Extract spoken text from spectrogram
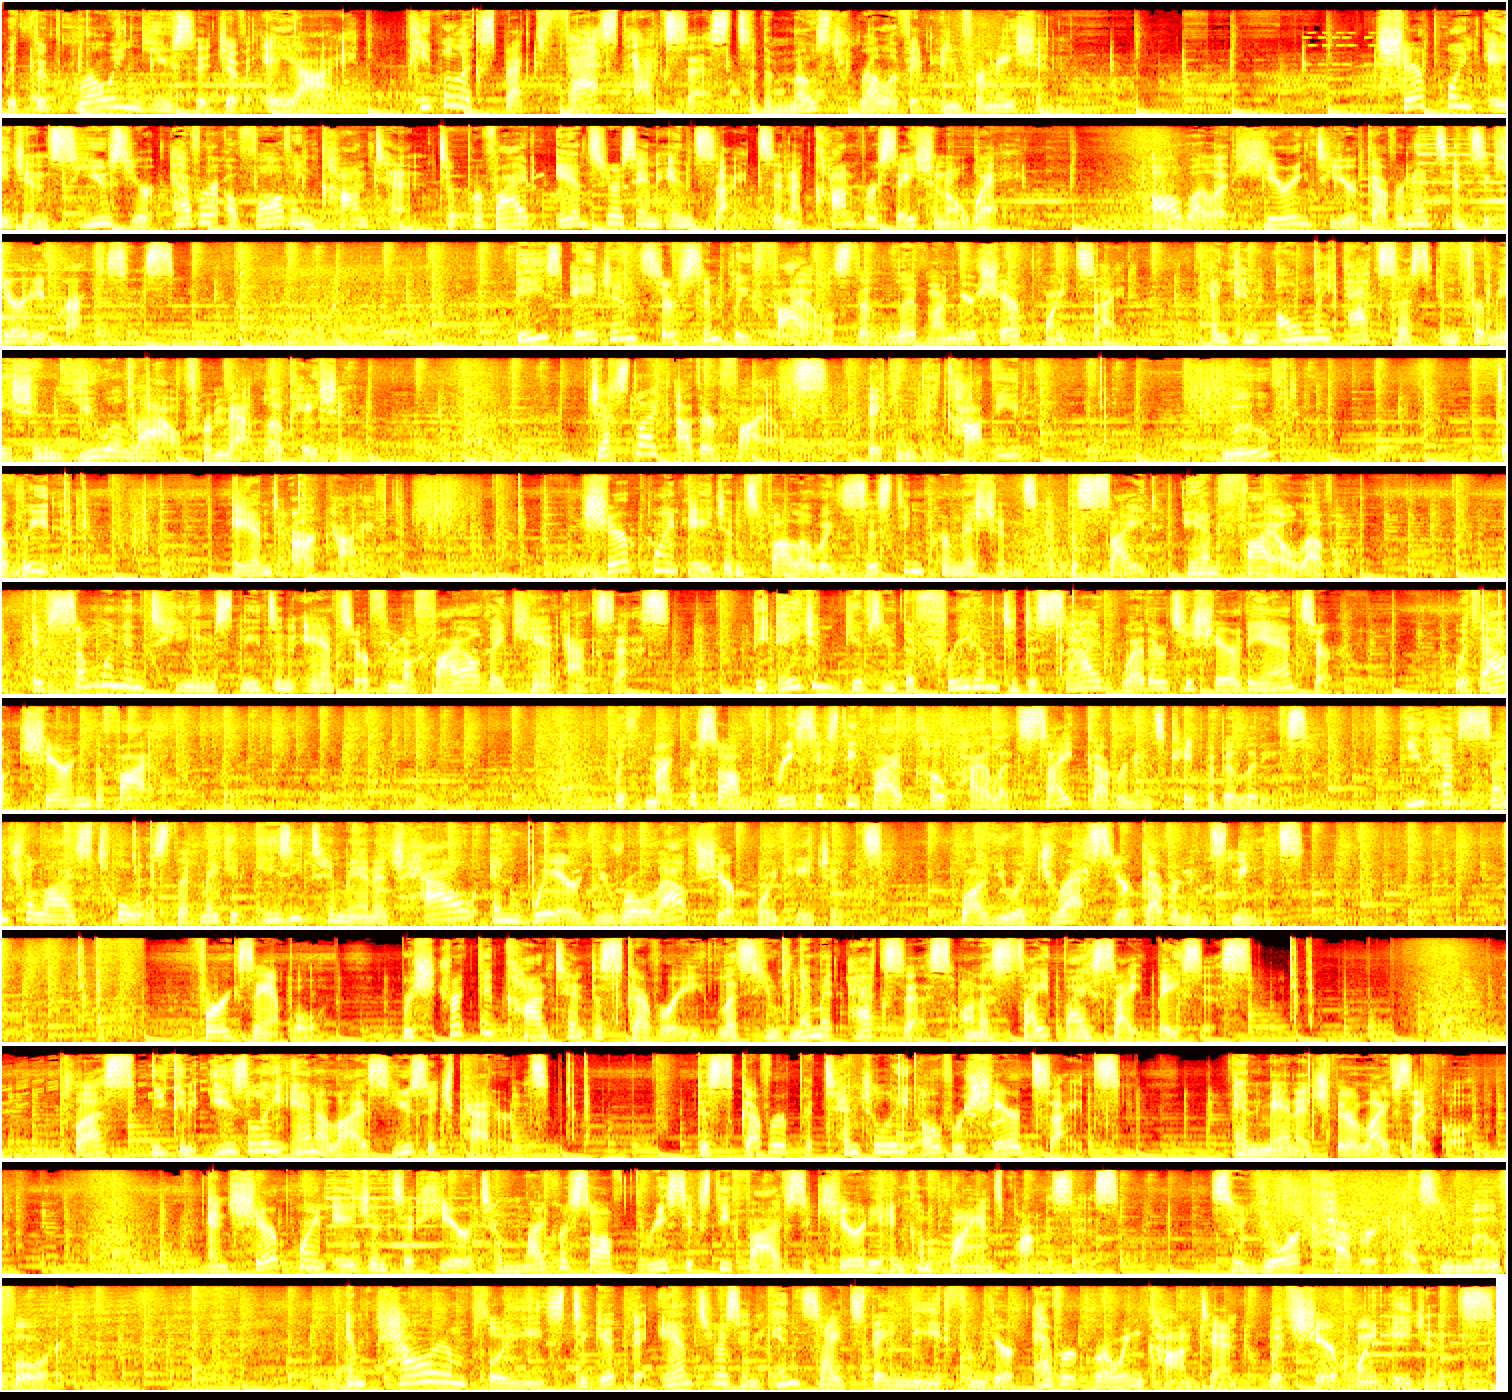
With the growing usage of AI, people expect fast access to the most relevant information. SharePoint agents use your ever evolving content to provide answers and insights in a conversational way, all while adhering to your governance and security practices. These agents are simply files that live on your SharePoint site and can only access information you allow from that location. Just like other files, they can be copied, moved, deleted, and archived. SharePoint agents follow existing permissions at the site and file level. If someone in Teams needs an answer from a file they can't access, the agent gives you the freedom to decide whether to share the answer without sharing the file. With Microsoft 365 Copilot site governance capabilities, you have centralized tools that make it easy to manage how and where you roll out SharePoint agents while you address your governance needs. For example, restricted content discovery lets you limit access on a site by site basis. Plus, you can easily analyze usage patterns, discover potentially overshared sites, and manage their lifecycle. And SharePoint agents adhere to Microsoft 365 security and compliance promises, so you're covered as you move forward. Empower employees to get the answers and insights they need from your ever growing content with SharePoint agents.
